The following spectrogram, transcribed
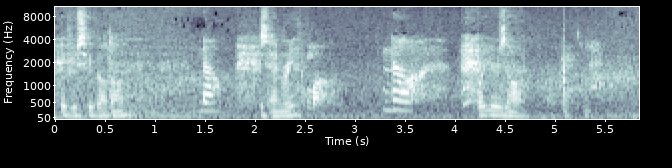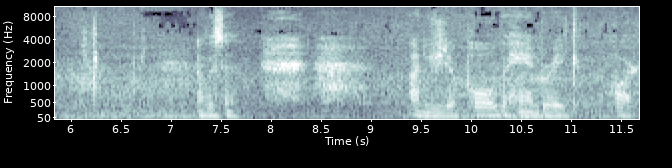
Have your seatbelt on? No. Is Henry? Come on. No. Put yours on. Now listen. I need you to pull the handbrake hard.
